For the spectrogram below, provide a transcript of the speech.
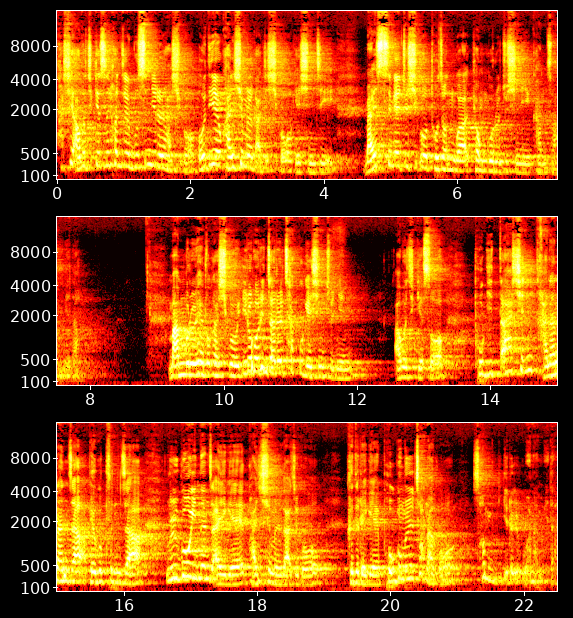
다시 아버지께서 현재 무슨 일을 하시고 어디에 관심을 가지시고 계신지 말씀해 주시고 도전과 경고를 주시니 감사합니다. 만물을 회복하시고 잃어버린 자를 찾고 계신 주님, 아버지께서 복이 따신 가난한 자, 배고픈 자, 울고 있는 자에게 관심을 가지고 그들에게 복음을 전하고 섬기기를 원합니다.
